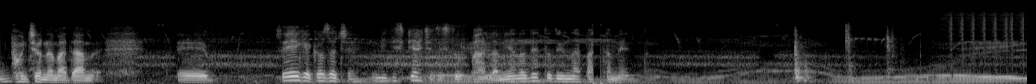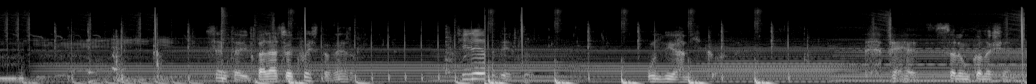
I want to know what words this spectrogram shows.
Buongiorno, madame. Eh, sì, che cosa c'è? Mi dispiace disturbarla, mi hanno detto di un appartamento. Senta, il palazzo è questo, vero? Chi gliel'ha detto? Un mio amico. Beh, solo un conoscente.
